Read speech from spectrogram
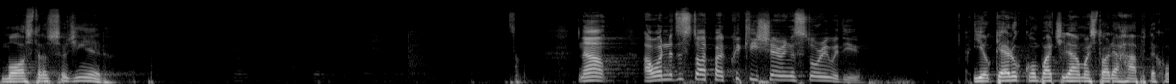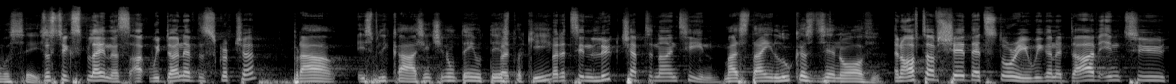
Mostra o seu dinheiro. Now, I wanted to start by quickly sharing a story with you. E eu quero compartilhar uma história rápida com vocês. Just to explain this, uh, we don't have the scripture, Para explicar, a gente não tem o texto but, aqui, but it's in Luke chapter 19. mas está em Lucas 19. And after I've shared that story, we're going to dive into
